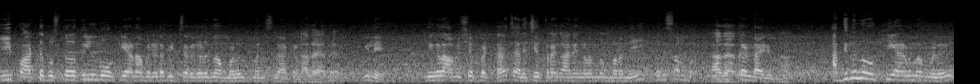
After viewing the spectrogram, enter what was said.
ഈ പാട്ട് പുസ്തകത്തിൽ നോക്കിയാണ് അവരുടെ പിക്ചറുകൾ നമ്മൾ മനസ്സിലാക്കണം അതെ അതെ. ഇല്ലേ? നിങ്ങൾ ആവശ്യപ്പെട്ട ചലച്ചിത്ര ഗാനങ്ങളെന്നും പറഞ്ഞ് ഒരു സംഭവം ഉണ്ടായിരുന്നു. അതിൽ നോക്കിയാണ് നമ്മൾ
